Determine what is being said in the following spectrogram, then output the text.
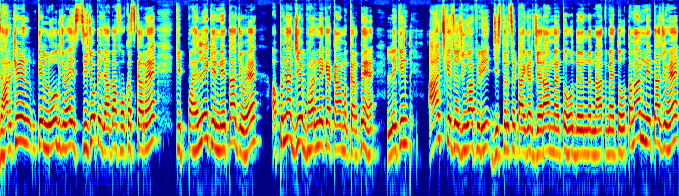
झारखंड के लोग जो है इस चीज़ों पे ज़्यादा फोकस कर रहे हैं कि पहले के नेता जो है अपना जेब भरने का काम करते हैं, लेकिन आज के जो युवा पीढ़ी जिस तरह से टाइगर जयराम महतो हो देवेंद्र नाथ महतो हो तमाम नेता जो है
